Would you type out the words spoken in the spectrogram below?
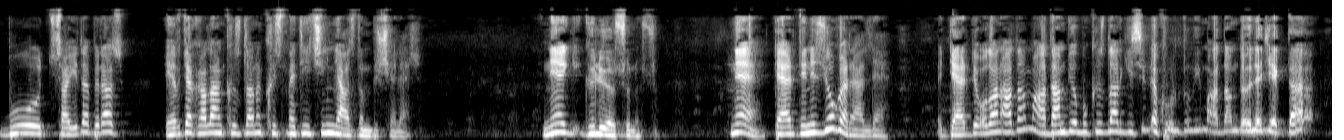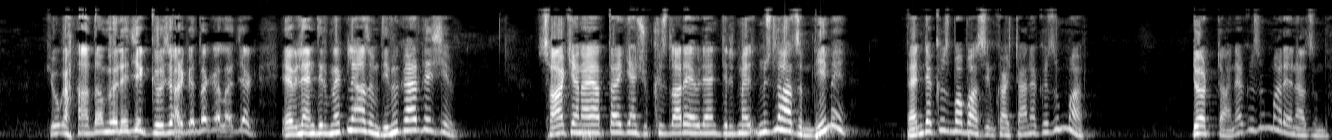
Bu sayıda biraz evde kalan kızların kısmeti için yazdım bir şeyler. Ne gülüyorsunuz? Ne? Derdiniz yok herhalde. E, derdi olan adam mı? Adam diyor bu kızlar gitsin de kurtulayım. Adam da ölecek daha. Yok adam ölecek, göz arkada kalacak. Evlendirmek lazım değil mi kardeşim? Sağken hayattayken şu kızları evlendirmemiz lazım değil mi? Ben de kız babasıyım. Kaç tane kızım var? Dört tane kızım var en azından.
